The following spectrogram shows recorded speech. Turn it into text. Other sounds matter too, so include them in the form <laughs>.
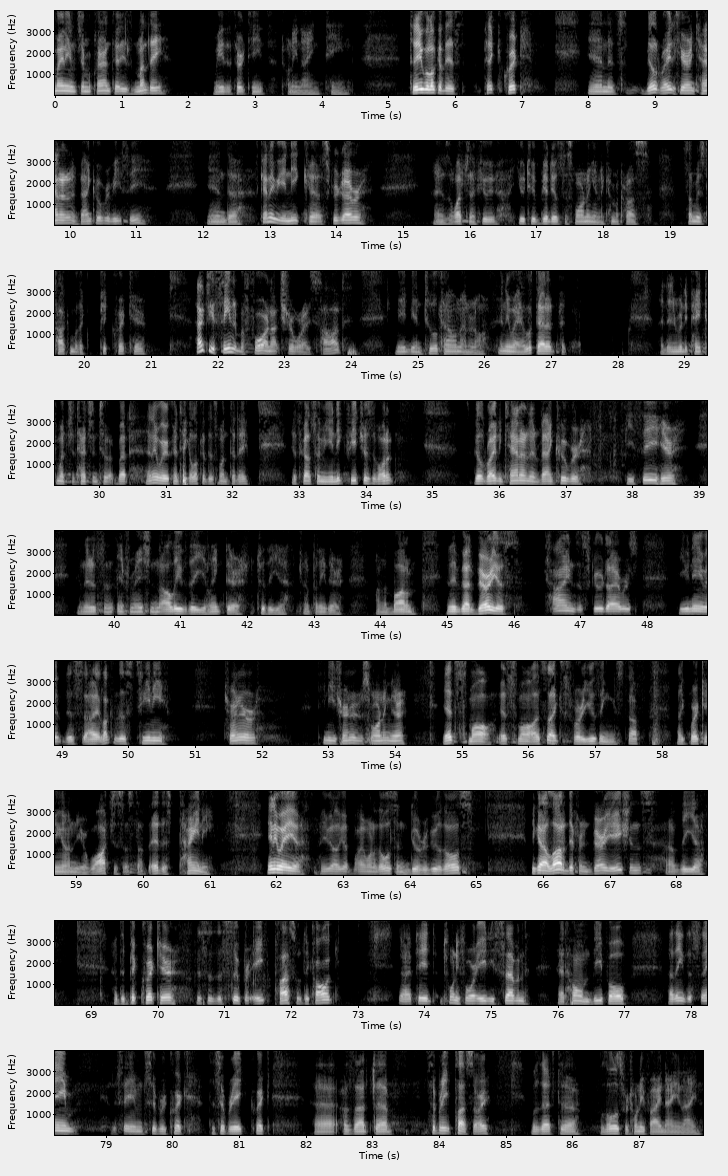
My name is Jim McLaren. Today is Monday, May the 13th, 2019. Today we'll look at this PicQuic, and it's built right here in Canada, in Vancouver, BC. And uh, it's kind of a unique uh, screwdriver. I was watching a few YouTube videos this morning and I come across somebody was talking about the PicQuic here. I actually seen it before, I'm not sure where I saw it. Maybe in Tooltown, I don't know. Anyway, I looked at it, but I didn't really pay too much attention to it. But anyway, we can take a look at this one today. It's got some unique features about it. It's built right in Canada in Vancouver, BC here. And there's some information. I'll leave the link there to the uh, company there on the bottom. And they've got various kinds of screwdrivers. You name it. This I look at this teeny Turner, teeny Turner this morning there. It's small. It's small. It's like for using stuff like working on your watches and stuff. It is tiny. Anyway, uh, maybe I'll get buy one of those and do a review of those. They got a lot of different variations of the uh, of the PicQuic here. This is the Super 8 Plus, what they call it. Now, I paid twenty four eighty seven at Home Depot. I think the same the same Super Quick, the Super 8 Quick uh, was that uh, Super 8 Plus, sorry, was at uh, Lowe's for twenty five ninety nine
